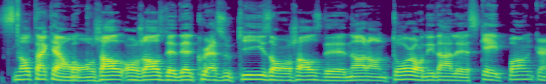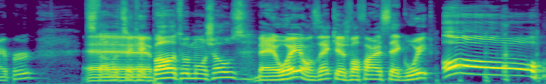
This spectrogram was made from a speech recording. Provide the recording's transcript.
Sinon, tant qu'on on jase, on jase de Dead Krasukis, on jase de Not on Tour, on est dans le skate punk un peu. Tu t'en vas-tu Euh, quelque part, toi, mon chose? Ben oui, on dirait que je vais faire un segway. Oh!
